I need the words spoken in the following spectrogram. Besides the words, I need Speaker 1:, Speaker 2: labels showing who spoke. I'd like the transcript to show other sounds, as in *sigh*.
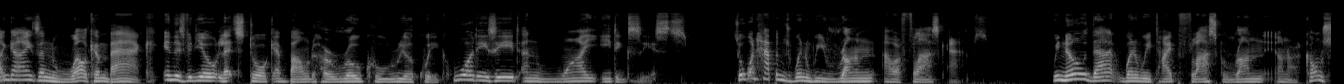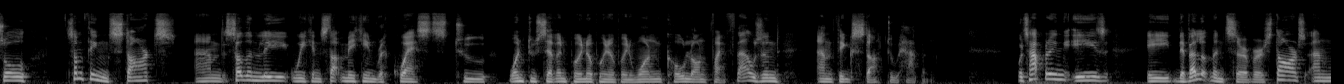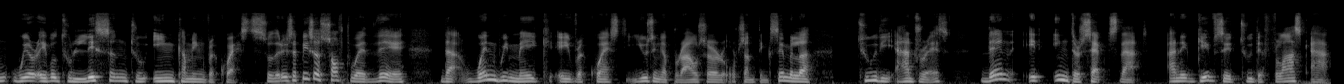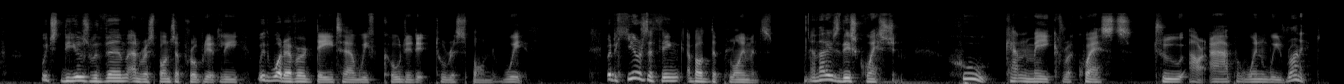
Speaker 1: Hi guys and welcome back. In this video, let's talk about Heroku real quick. What is it and why it exists? So what happens when we run our Flask apps? We know that when we type Flask run on our console, something starts and suddenly we can start making requests to 127.0.0.1 colon 5000 and things start to happen. What's happening is a development server starts and we are able to listen to incoming requests. So there is a piece of software there that when we make a request using a browser or something similar to the address, then it intercepts that and it gives it to the Flask app, which deals with them and responds appropriately with whatever data we've coded it to respond with. But here's the thing about deployments, and that is this question. Who can make requests to our app when we run it?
